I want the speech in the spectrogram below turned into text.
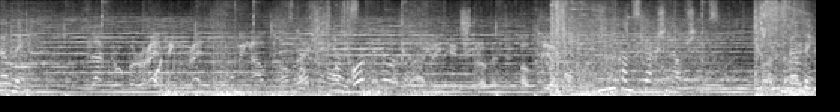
Building. Flak Trooper reporting. Red moving out. Garrison. Instrument of the New construction options. Building.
